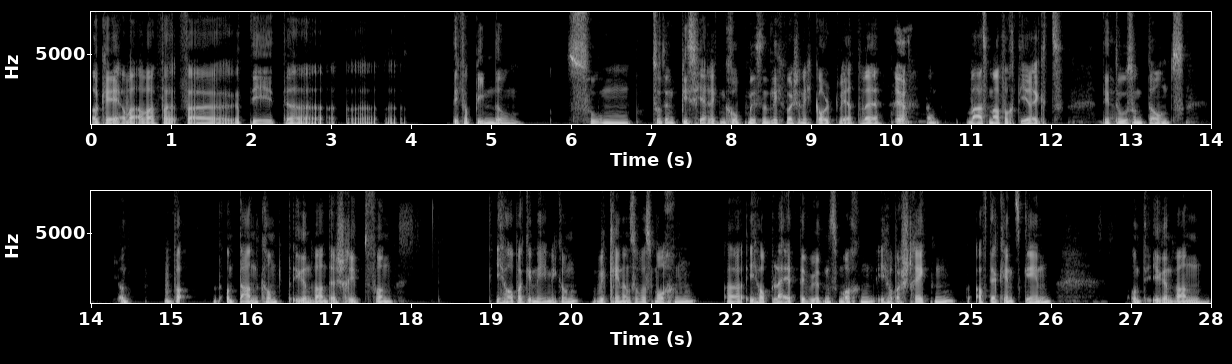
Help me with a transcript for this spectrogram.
Okay, aber, aber die, der, die Verbindung zum, zu den bisherigen Gruppen ist natürlich wahrscheinlich Gold wert, weil ja. dann weiß man einfach direkt die ja. Do's und Don'ts. Und, dann kommt irgendwann der Schritt von, ich habe eine Genehmigung, wir können sowas machen, äh, ich habe Leute, die würden es machen, ich habe eine Strecken, auf der könnt gehen. Und irgendwann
